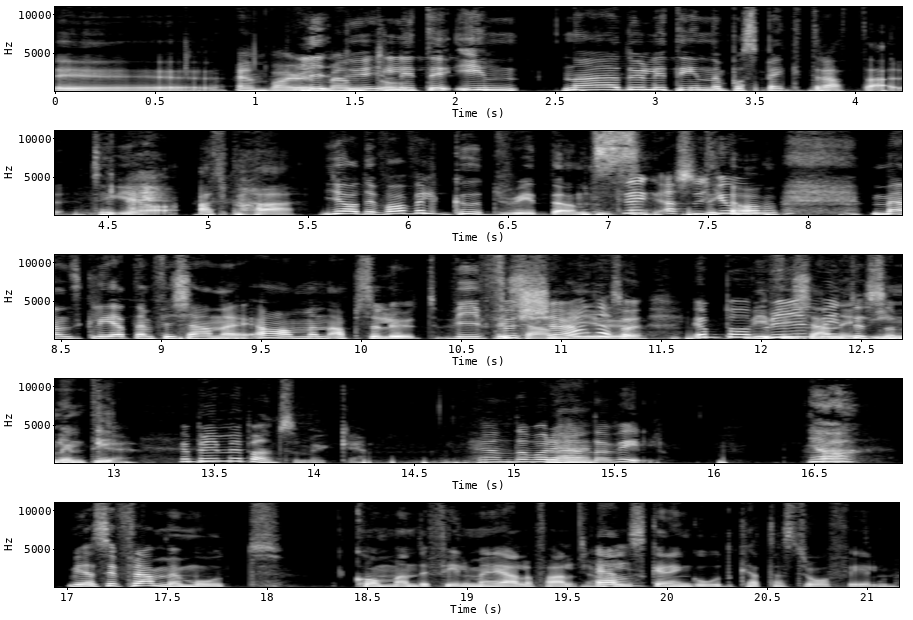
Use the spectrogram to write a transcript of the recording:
Eh, li, Environmental. du, är lite in, nej, du är lite inne på spektrat där, tycker jag. Att bara, ja det var väl good riddance. Det- alltså, Det jo. var- mänskligheten förtjänar Ja men absolut. Vi förtjänar, Förtjänar ju... så. Jag bara vi bryr mig inte så ingenting. mycket. Jag bryr mig bara inte så mycket. Hända vad det hända vill. Ja, men jag ser fram emot kommande filmer i alla fall. Ja. Älskar en god katastroffilm.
